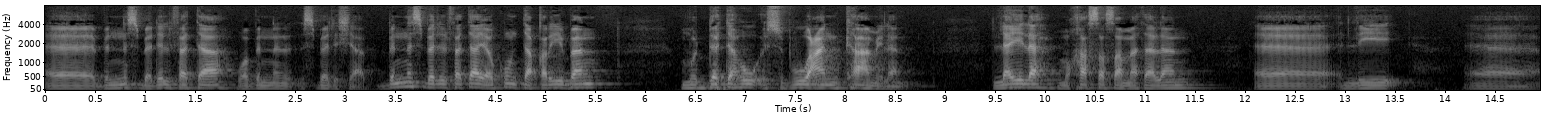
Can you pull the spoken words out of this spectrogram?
آه، بالنسبة للفتاة وبالنسبة للشاب. بالنسبة للفتاة يكون تقريبا مدته أسبوعا كاملا. ليلة مخصصة مثلا آه، ل آه،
